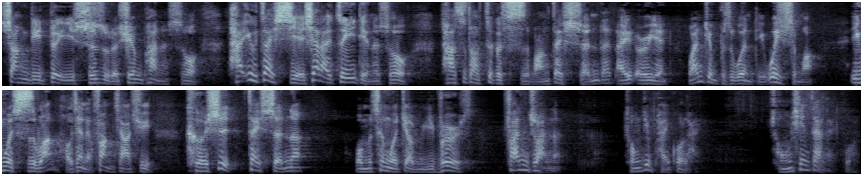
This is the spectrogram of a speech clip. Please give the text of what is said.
上帝对于始祖的宣判的时候，他又在写下来这一点的时候，他知道这个死亡在神的来而言完全不是问题。为什么？因为死亡好像得放下去，可是，在神呢，我们称为叫 reverse 翻转了，重新排过来，重新再来过了。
